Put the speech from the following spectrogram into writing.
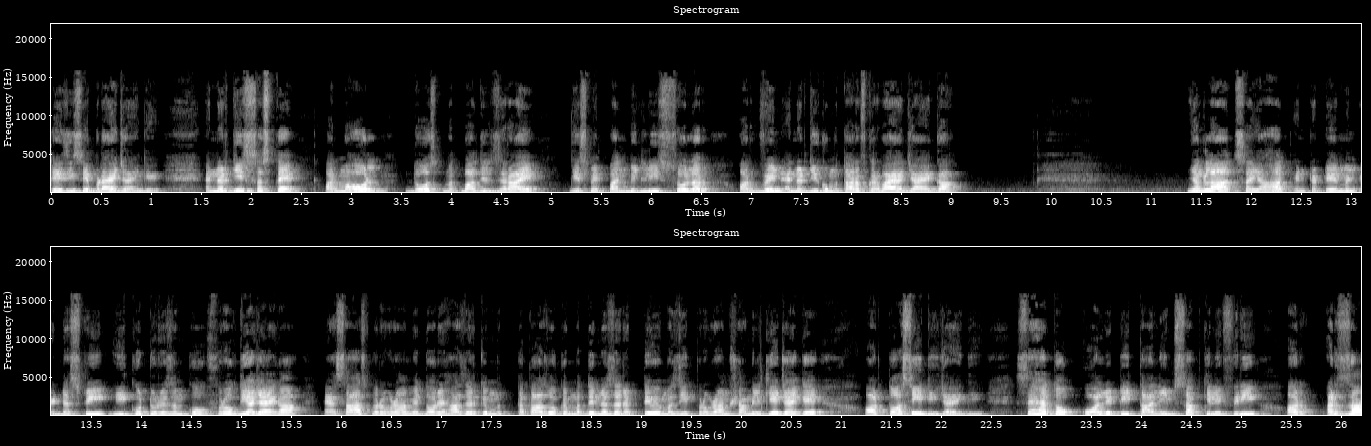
तेज़ी से बढ़ाए जाएँगे। एनर्जी सस्ते और माहौल दोस्त मतबाद ज़राए, जिसमें पन बिजली सोलर और विंड एनर्जी को मुतारफ़ करवाया जाएगा। जंगलात, सयाहत इंटरटेनमेंट इंडस्ट्री इको टूरिज़्म को फ़रोग दिया जाएगा। एहसास प्रोग्राम में दौरे हाजिर के तकाज़ों के मद्देनज़र रखते हुए मजीद प्रोग्राम शामिल किए जाएँगे और तोसी दी जाएगी। सेहत और क्वालिटी तालीम सब के लिए फ्री और अर्जा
